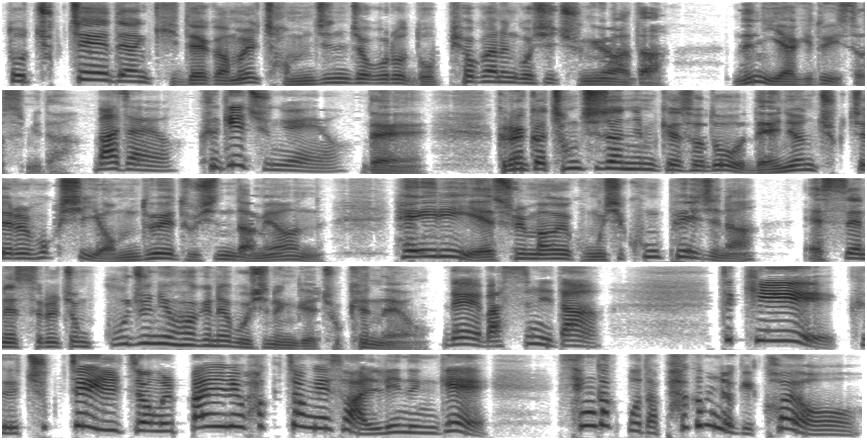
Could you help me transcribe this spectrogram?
또 축제에 대한 기대감을 점진적으로 높여가는 것이 중요하다는 이야기도 있었습니다. 맞아요. 그게 중요해요. 네. 그러니까 청취자님께서도 내년 축제를 혹시 염두에 두신다면 헤이리 예술마을 공식 홈페이지나 SNS를 좀 꾸준히 확인해 보시는 게 좋겠네요. 네, 맞습니다. 특히 그 축제 일정을 빨리 확정해서 알리는 게 생각보다 파급력이 커요.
